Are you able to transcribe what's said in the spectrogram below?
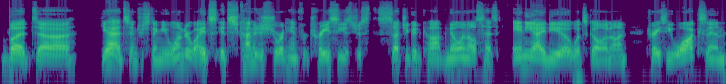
But uh, yeah, it's interesting. You wonder why. It's it's kind of just shorthand for Tracy's just such a good cop. No one else has any idea what's going on. Tracy walks in.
